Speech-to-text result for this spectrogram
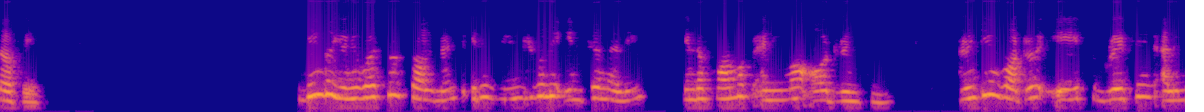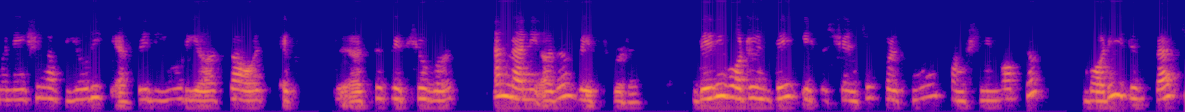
surface. Being a universal solvent, it is usually internally in the form of enema or drinking. Drinking water aids greatly in elimination of uric acid, urea, salt, excessive sugar, and many other waste products. Dairy water intake is essential for smooth functioning of the body. It is best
